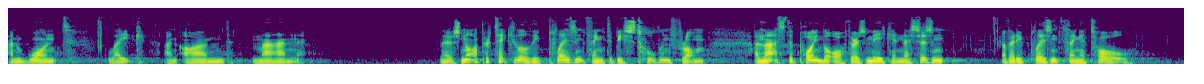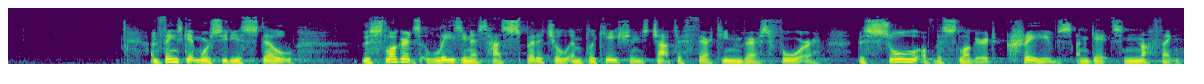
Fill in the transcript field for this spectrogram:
and want like an armed man. Now, it's not a particularly pleasant thing to be stolen from. And that's the point the author is making. This isn't a very pleasant thing at all. And things get more serious still. The sluggard's laziness has spiritual implications. Chapter 13, verse 4. The soul of the sluggard craves and gets nothing,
